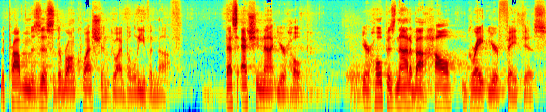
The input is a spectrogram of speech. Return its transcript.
the problem is this is the wrong question. Do I believe enough? That's actually not your hope. Your hope is not about how great your faith is.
